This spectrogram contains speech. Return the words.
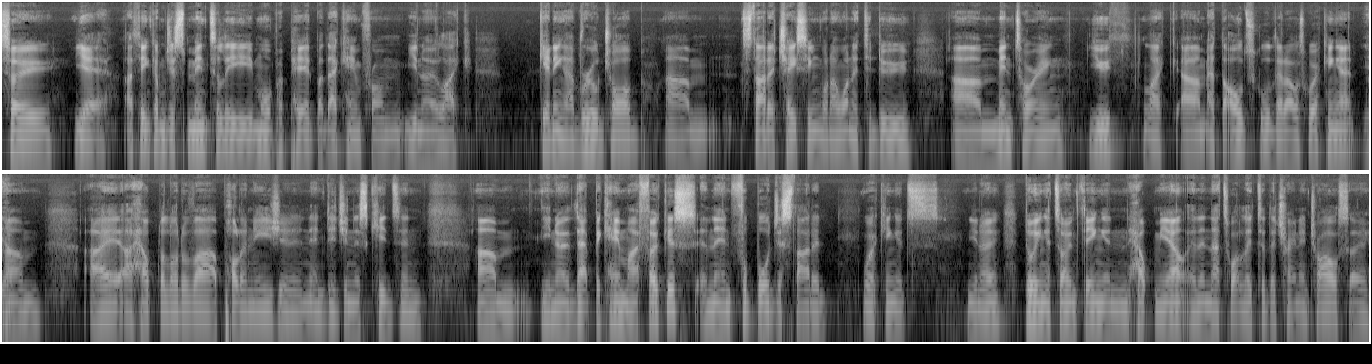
so yeah, I think I'm just mentally more prepared, but that came from, you know, like getting a real job, um, started chasing what I wanted to do, um, mentoring youth, like um, at the old school that I was working at. Yep. Um, I, I helped a lot of uh, Polynesian and Indigenous kids, and um, you know that became my focus. And then football just started working its, you know, doing its own thing and helped me out. And then that's what led to the training trial. So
